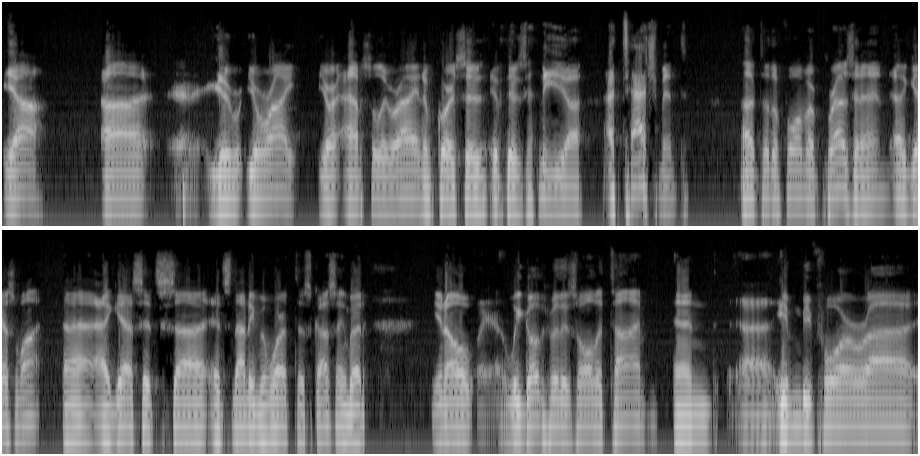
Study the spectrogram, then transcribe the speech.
Yeah, uh, you're you're right. You're absolutely right. And of course, if there's any uh, attachment uh, to the former president, uh, guess what? Uh, I guess it's uh, it's not even worth discussing. But you know, we go through this all the time, and even before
